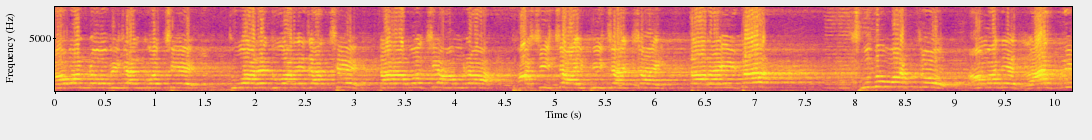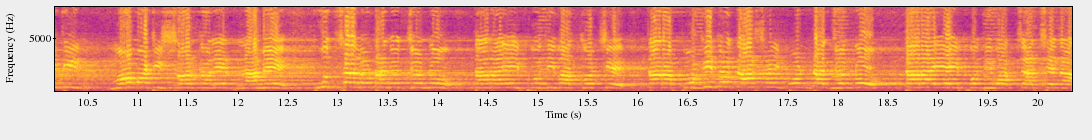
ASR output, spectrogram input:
নবান্ন অভিযান করছে, দুয়ারে দুয়ারে যাচ্ছে, তারা বলছে, আমরা ফাঁসি চাই, বিচার চাই তারা এটা শুধুমাত্র আমাদের রাজনীতির মামাটি সরকারের নামে উৎসাহ লোটানোর জন্য তারা এই প্রতিবাদ করছে। তারা প্রকৃত তার সেই বোনটার জন্য তারা এই প্রতিবাদ চাচ্ছে না।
